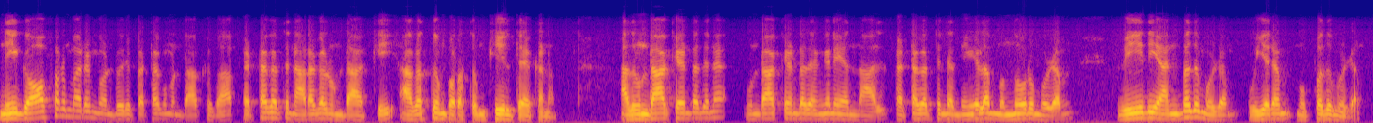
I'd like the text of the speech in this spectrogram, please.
നീ ഗോഫർ മരം കൊണ്ട് ഒരു പെട്ടകമുണ്ടാക്കുക പെട്ടകത്തിന് അറകൾ ഉണ്ടാക്കി അകത്തും പുറത്തും കീൽ തേക്കണം. അത് ഉണ്ടാക്കേണ്ടതിന് ഉണ്ടാക്കേണ്ടത് എങ്ങനെയെന്നാൽ പെട്ടകത്തിന്റെ നീളം മുന്നൂറ് മുഴം വീതി അൻപത് മുഴം ഉയരം മുപ്പത് മുഴം.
